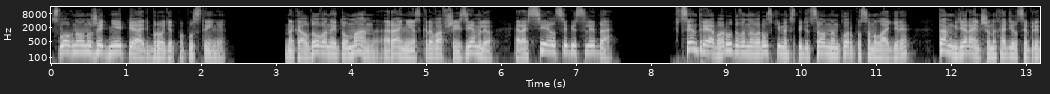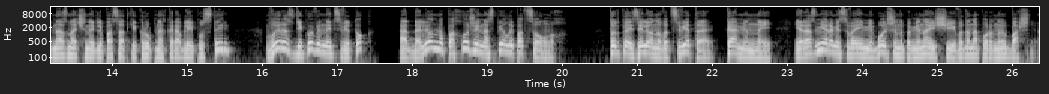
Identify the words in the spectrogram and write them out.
словно он уже дней пять бродит по пустыне. Наколдованный туман, ранее скрывавший землю, рассеялся без следа. В центре оборудованного русским экспедиционным корпусом лагеря, там, где раньше находился предназначенный для посадки крупных кораблей пустырь, вырос диковинный цветок, отдаленно похожий на спелый подсолнух. Только зеленого цвета, каменный и размерами своими больше напоминающий водонапорную башню.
